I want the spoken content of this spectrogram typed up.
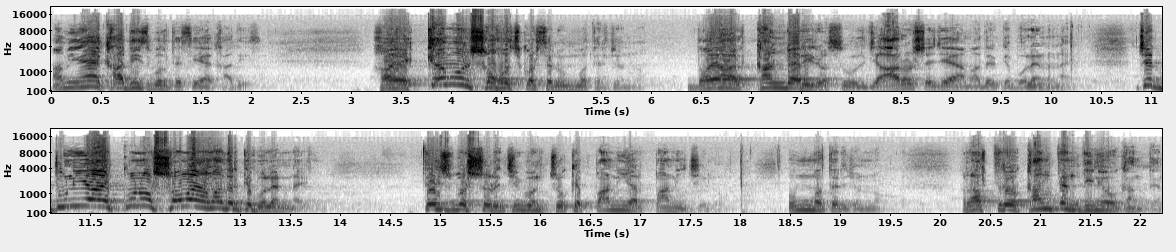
আমি এক হাদিস বলতেছি, এক হাদিস। হয়, কেমন সহজ করছেন উম্মতের জন্য। দয়ার কান্ডারি রসুল যে আরও সে যে আমাদেরকে বলেন নাই। যে দুনিয়ায় কোনো সময় আমাদেরকে বলেন নাই। তেইশ বৎসরের জীবন চোখে পানি আর পানি ছিল। উম্মতের জন্য। রাত্রেও কানতেন দিনেও কানতেন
